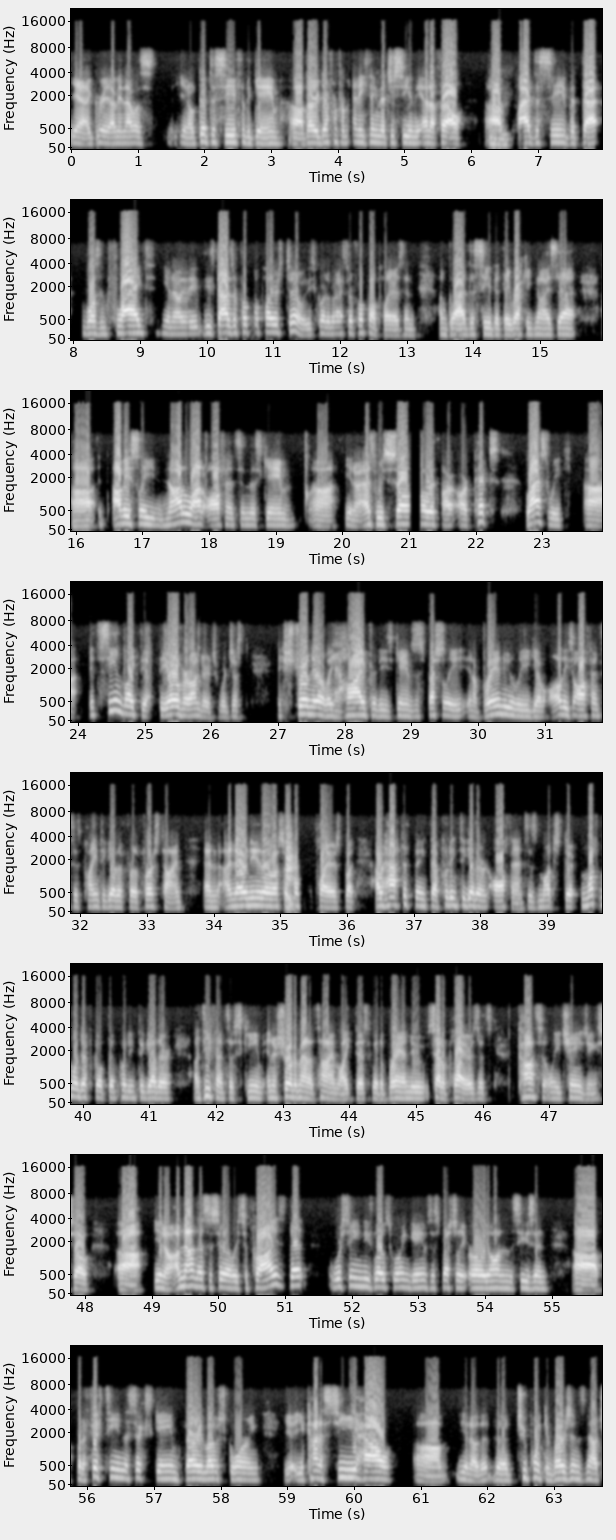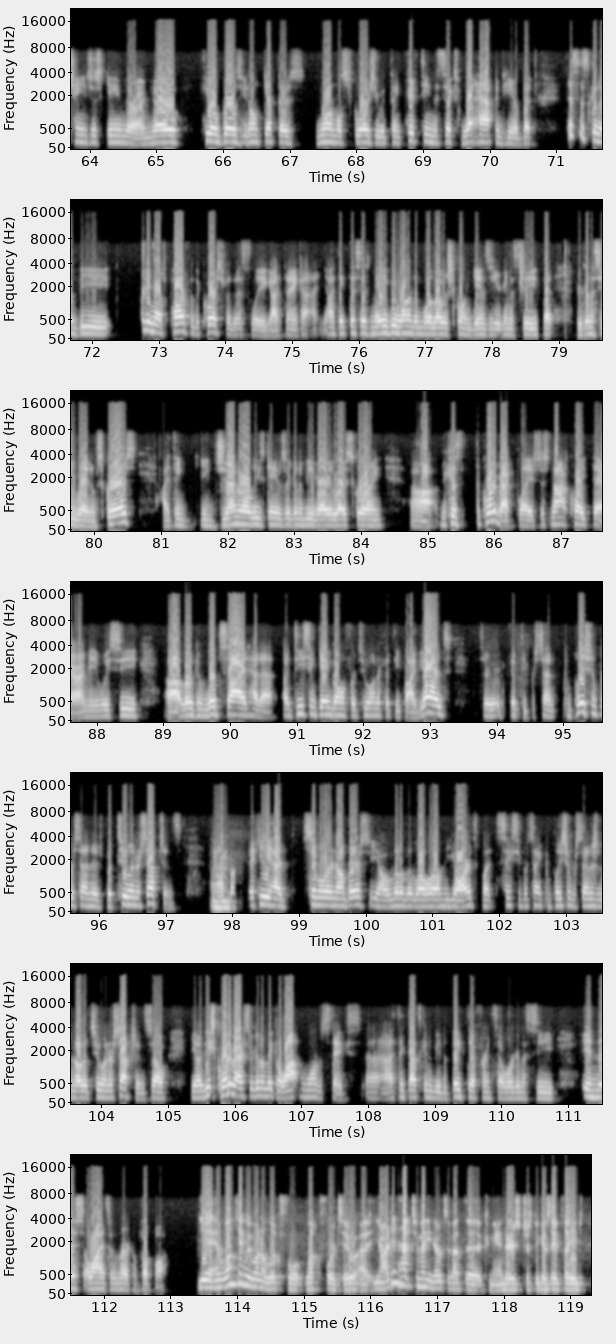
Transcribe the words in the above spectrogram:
Yeah, I agree. I mean, that was you know good to see for the game. Uh, very different from anything that you see in the NFL Um, Glad to see that that wasn't flagged. You know, these guys are football players too. These quarterbacks are football players, and I'm glad to see that they recognize that. Uh, obviously, not a lot of offense in this game. Uh, you know, as we saw with our, our picks last week, uh, it seemed like the the over unders were just extraordinarily high for these games, especially in a brand new league. You have all these offenses playing together for the first time, and I know neither of us are football players, but I would have to think that putting together an offense is much di- much more difficult than putting together a defensive scheme in a short amount of time like this with a brand new set of players that's constantly changing. So, uh, you know, I'm not necessarily surprised that we're seeing these low scoring games, especially early on in the season. Uh, but a 15 to 6 game, very low scoring. You, you kind of see how, um, you know, the, the two point conversions now change this game. There are no field goals. You don't get those normal scores. You would think 15 to 6, what happened here? But this is going to be pretty much par for the course for this league, I think. I, I think this is maybe one of the more lower scoring games that you're going to see, but you're going to see random scores. I think in general, these games are going to be very low scoring uh, because the quarterback play is just not quite there. I mean, we see uh, Logan Woodside had a, a decent game going for 255 yards to 50% completion percentage, but two interceptions. Uh, mm-hmm. Uh, Vicky had similar numbers, you know, a little bit lower on the yards, but 60% completion percentage and another two interceptions. So, you know, these quarterbacks are going to make a lot more mistakes. Uh, I think that's going to be the big difference that we're going to see in this Alliance of American Football. Yeah, and one thing we want to look for look for too. Uh, you know, I didn't have too many notes about the Commanders just because they played.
